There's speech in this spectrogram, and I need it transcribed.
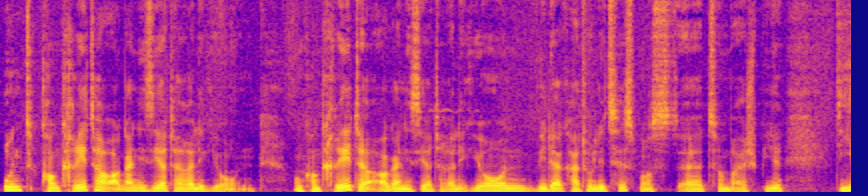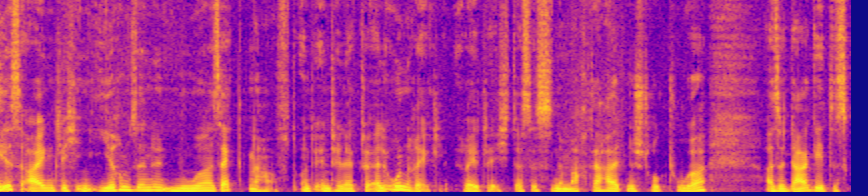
und konkreter organisierter Religion. Und konkrete organisierte Religion, wie der Katholizismus äh, zum Beispiel, die ist eigentlich in ihrem Sinne nur sektenhaft und intellektuell unredlich. Das ist eine machterhaltende Struktur. Also da geht es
